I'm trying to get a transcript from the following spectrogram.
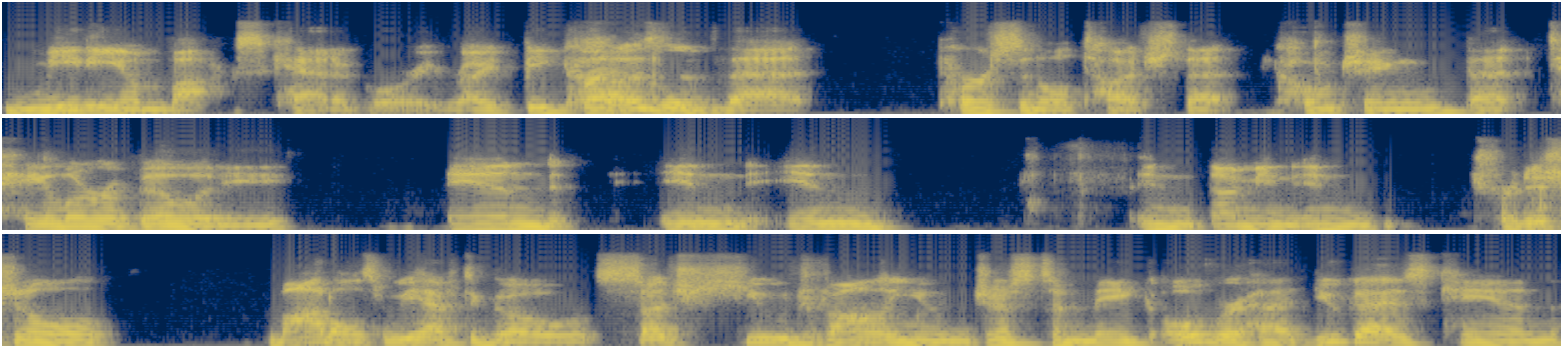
medium box category, right? Because right. of that personal touch, that coaching, that tailorability, and in in in I mean in traditional models, we have to go such huge volume just to make overhead. You guys can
